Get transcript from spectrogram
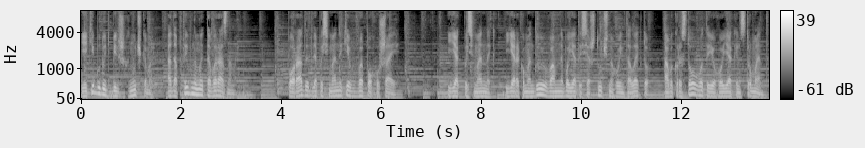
які будуть більш гнучкими, адаптивними та виразними. Поради для письменників в епоху шаї. Як письменник, я рекомендую вам не боятися штучного інтелекту, а використовувати його як інструмент.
